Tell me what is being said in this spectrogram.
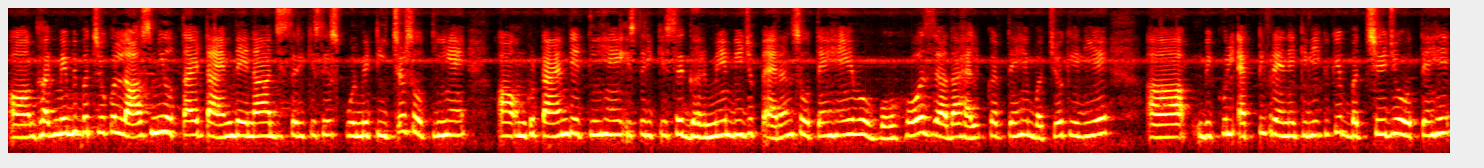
आ, घर में भी बच्चों को लाजमी होता है टाइम देना। जिस तरीके से स्कूल में टीचर्स होती हैं उनको टाइम देती हैं इस तरीके से घर में भी जो पेरेंट्स होते हैं वो बहुत ज़्यादा हेल्प करते हैं बच्चों के लिए बिल्कुल एक्टिव रहने के लिए। क्योंकि बच्चे जो होते हैं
